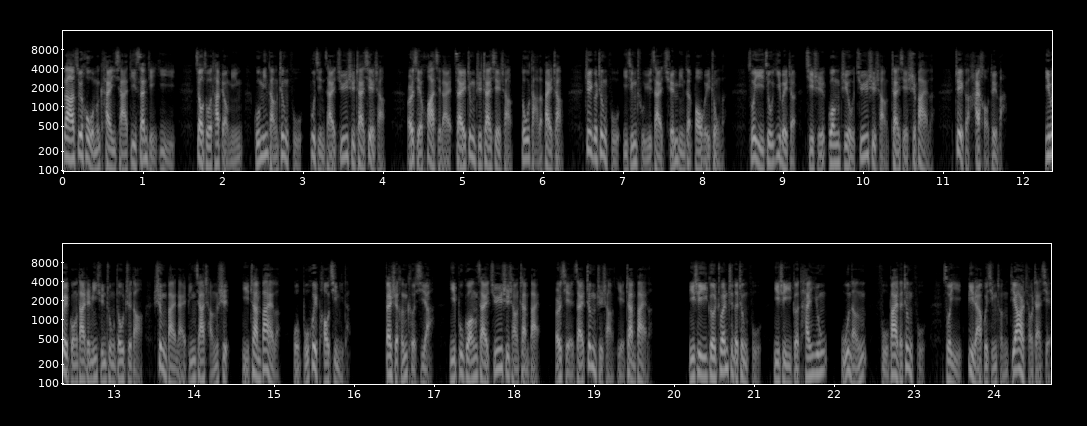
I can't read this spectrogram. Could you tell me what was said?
那最后我们看一下第三点意义，叫做它表明国民党政府不仅在军事战线上，而且画起来在政治战线上都打了败仗，这个政府已经处于在全民的包围中了，所以就意味着其实光只有军事上战线失败了，这个还好对吧？因为广大人民群众都知道胜败乃兵家常事，你战败了，我不会抛弃你的。但是很可惜啊，你不光在军事上战败，而且在政治上也战败了。你是一个专制的政府，你是一个贪庸无能、腐败的政府，所以必然会形成第二条战线。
